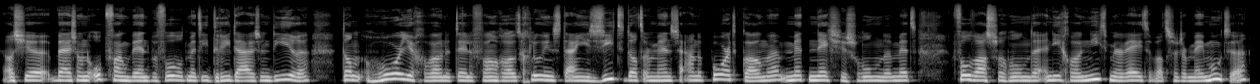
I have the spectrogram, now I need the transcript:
Als je bij zo'n opvang bent, bijvoorbeeld met die 3000 dieren, dan hoor je gewoon de telefoon rood gloeiend staan. Je ziet dat er mensen aan de poort komen met honden, met volwassen honden. En die gewoon niet meer weten wat ze ermee moeten.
